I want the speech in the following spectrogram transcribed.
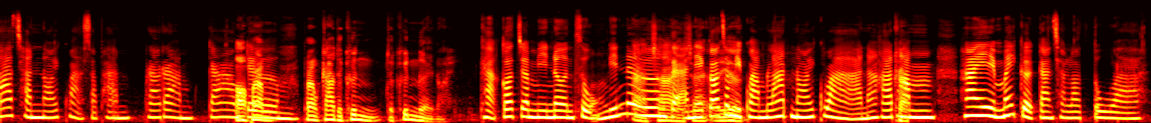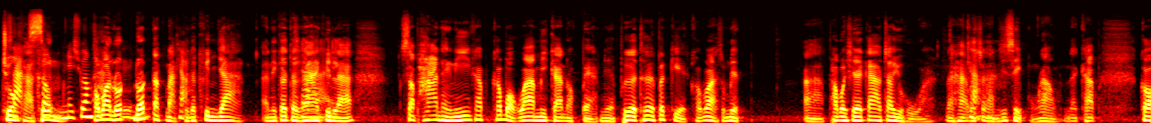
ลาดชันน้อยกว่าสะพานพระรามเก้าอ๋อพระรามเดิมพระรามเก้าจะขึ้นจะขึ้นเหนื่อยหน่อย ค่ะก็จะมีเนินสูงนิดนึงอ่าใช่แต่อันนี้ใช่ก็อันนี้จะมีความลาดน้อยกว่านะคะครัทำบให้ไม่เกิดการชะลอตัวช่วงสะขาสขึ้นมในช่วงเพราะว่ารถขขึ้นรถหนักๆค่ะมันจะขึ้นยาก อันนี้ก็จะใช่ง่ายขึ้นแล้วสะพานแห่งนี้ครับเขาบอกว่ามีการออกแบบเนี่ยเพื่อเทิดพระเกียรติของพระบาทสมเด็จอ่าพระบรมเกล้าเจ้าอยู่หัวนะฮะค่ะรัชกาลที่ 10 ของเรานะครับ ก็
